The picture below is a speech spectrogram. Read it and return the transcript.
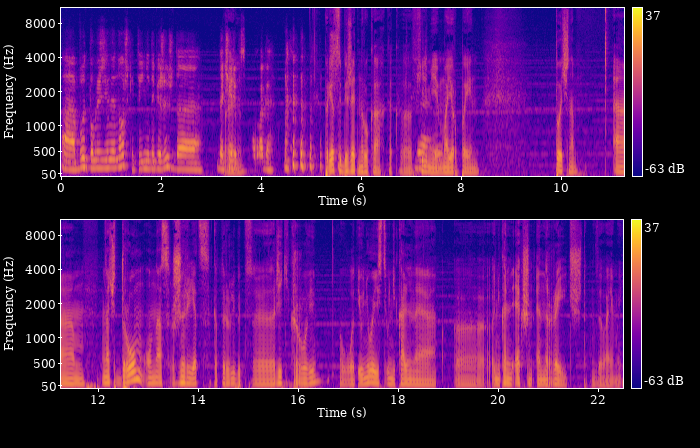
а, будут повреждены ножки, ты не добежишь до, до черепа своего врага. Придется бежать на руках, как в да, фильме. «Майор Пейн». Точно. А, значит, Дром у нас жрец, который любит э, реки крови. Вот, и у него есть уникальная э, уникальный экшен and rage, так называемый.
